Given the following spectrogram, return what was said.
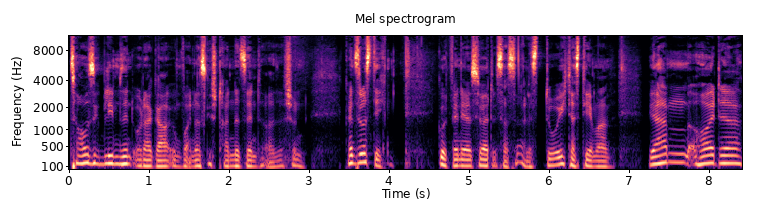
zu Hause geblieben sind oder gar irgendwo anders gestrandet sind. Also schon ganz lustig. Gut, wenn ihr das hört, ist das alles durch, das Thema. Wir haben heute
